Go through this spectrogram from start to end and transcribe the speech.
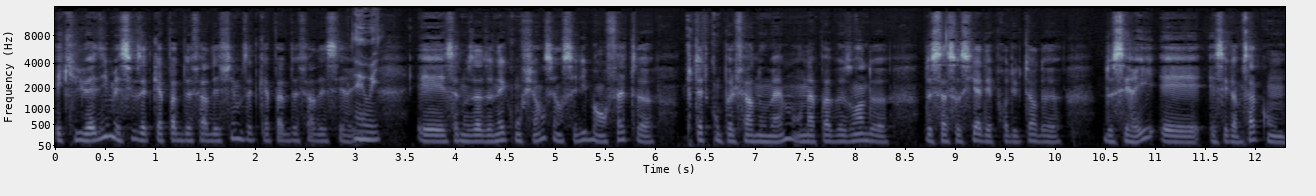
et qui lui a dit mais si vous êtes capable de faire des films, vous êtes capable de faire des séries. Eh oui. Et ça nous a donné confiance et on s'est dit, bah, en fait, euh, peut-être qu'on peut le faire nous-mêmes. On n'a pas besoin de, de s'associer à des producteurs de, de séries. Et, et c'est comme ça qu'on.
